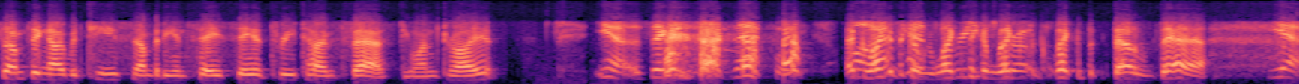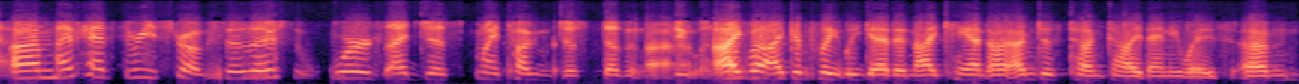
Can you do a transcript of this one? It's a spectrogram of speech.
something I would tease somebody and say, say it three times fast. Do you want to try it? Yeah, exactly. well, eclectic, eclectic, eclectic, there. Yeah, um, I've had three strokes, so there's words I just my tongue just doesn't uh, do. I well, I completely get it, and I can't. I, I'm just tongue tied, anyways. Um,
